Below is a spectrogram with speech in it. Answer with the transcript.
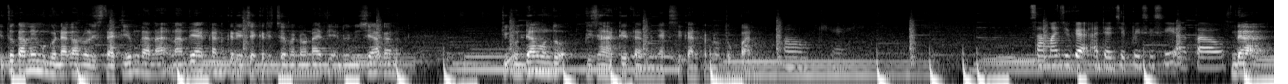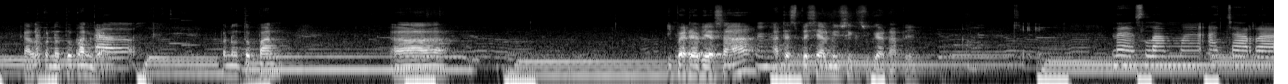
itu kami menggunakan Holy Stadium karena nanti akan gereja-gereja Mennonite di Indonesia akan diundang untuk bisa hadir dan menyaksikan penutupan. Oke. Sama juga ada JPCC atau Enggak, kalau penutupan enggak. lokal Penutupan eh, ibadah biasa, ada spesial musik juga tapi. Oke. Nah, selama acara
